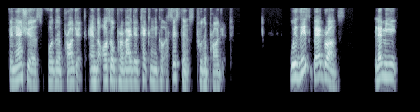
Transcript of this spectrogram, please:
financiers for the project and also provided technical assistance to the project. With these backgrounds, let me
